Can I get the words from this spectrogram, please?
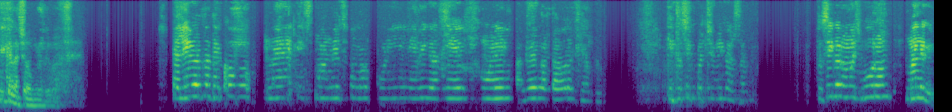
ਕੀ ਕਹਿਣਾ ਚਾਹੋਗੇ ਇਹਦੇ ਬਾਰੇ? ਪਹਿਲੀ ਵਾਰ ਤਾਂ ਦੇਖੋ ਮੈਂ ਇਸ ਮਾਮਲੇ 'ਚ ਮਤਲਬ ਕੁੜੀ ਨੇ ਵੀ ਗਲਤੀ ਹੈ ਉਹਨੇ ਅੱਗੇ ਵਰਤਾਓ ਰੱਖਿਆ ਆਪਣਾ ਕਿ ਤੁਸੀਂ ਕੁਝ ਵੀ ਕਰ ਸਕਦੇ। ਤੁਸੀਂ ਕਰੋ ਮਜਬੂਰ ਹੋ ਮੰਨ ਗਏ।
